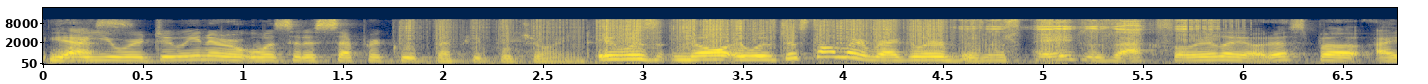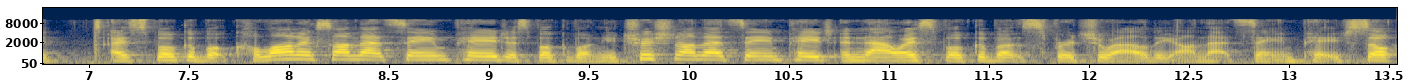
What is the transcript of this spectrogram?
Yes. Where you were doing it, or was it a separate group that people joined? It was no, it was just on my regular business page, Zach Sawyer Leotis. But I I spoke about colonics on that same page. I spoke about nutrition on that same page, and now I spoke about spirituality on that same page. So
